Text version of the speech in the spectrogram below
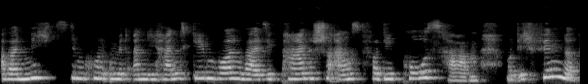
aber nichts dem Kunden mit an die Hand geben wollen, weil sie panische Angst vor Depots haben. Und ich finde,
